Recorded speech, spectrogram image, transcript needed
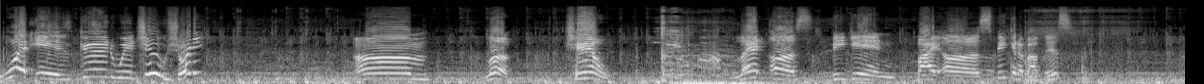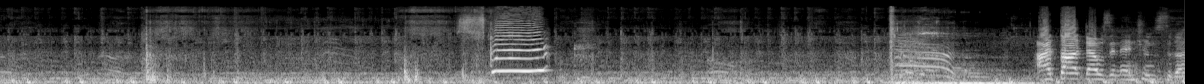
What is good with you, shorty? Um, look, chill. Let us begin by uh speaking about this. Thought that was an entrance to the.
